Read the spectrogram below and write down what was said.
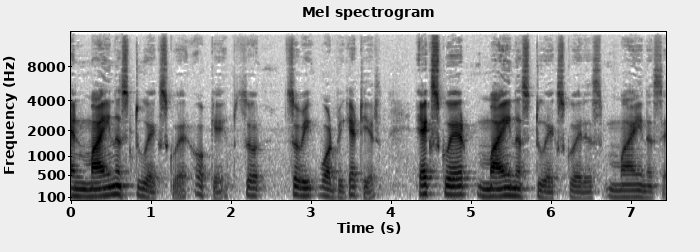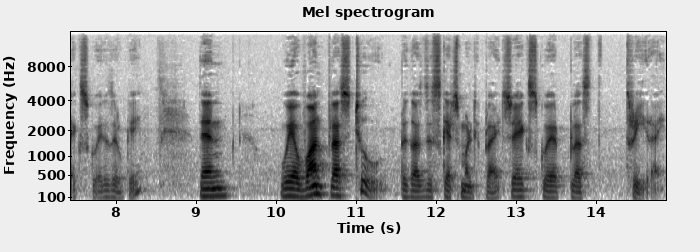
and minus 2x square okay so so we what we get here x square minus 2x square is minus x square is it okay? Then we have 1 plus 2 because this gets multiplied. So x square plus 3 right?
